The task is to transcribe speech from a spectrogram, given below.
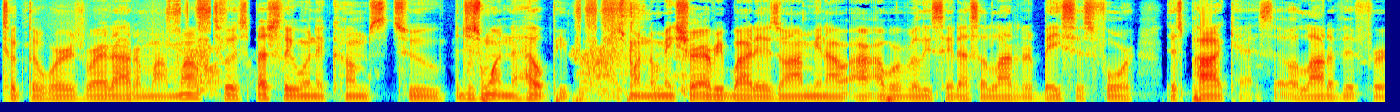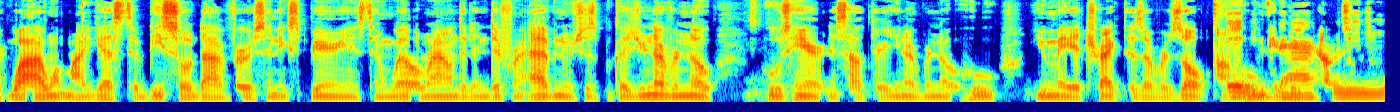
Took the word words right out of my mouth too, especially when it comes to just wanting to help people, just wanting to make sure everybody is on. I mean, I, I would really say that's a lot of the basis for this podcast. A lot of it for why I want my guests to be so diverse and experienced and well rounded in different avenues, just because you never know who's hearing this out there. You never know who you may attract as a result. Um, exactly.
